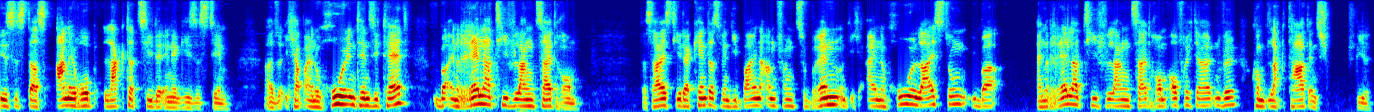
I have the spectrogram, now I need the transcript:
ist es das anaerob-laktazide Energiesystem. Also ich habe eine hohe Intensität über einen relativ langen Zeitraum. Das heißt, jeder kennt das, wenn die Beine anfangen zu brennen und ich eine hohe Leistung über einen relativ langen Zeitraum aufrechterhalten will, kommt Laktat ins Spiel.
